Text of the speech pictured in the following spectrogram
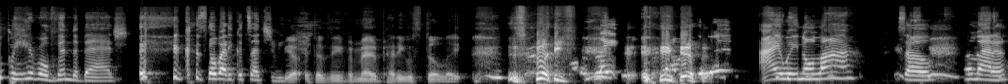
superhero vendor badge because nobody could touch me. Yeah, it doesn't even matter. Patty was still late. Like- late. I ain't waiting no line, so no matter,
